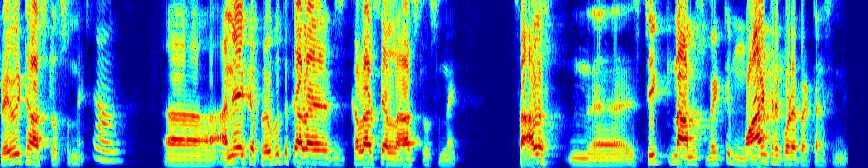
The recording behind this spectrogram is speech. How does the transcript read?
ప్రైవేట్ హాస్టల్స్ ఉన్నాయి. అనేక ప్రభుత్వ కళా కళాశాల హాస్టల్స్ ఉన్నాయి. చాలా స్ట్రిక్ట్ నామ్స్ పెట్టి మానిటర్ కూడా పెట్టాల్సింది.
